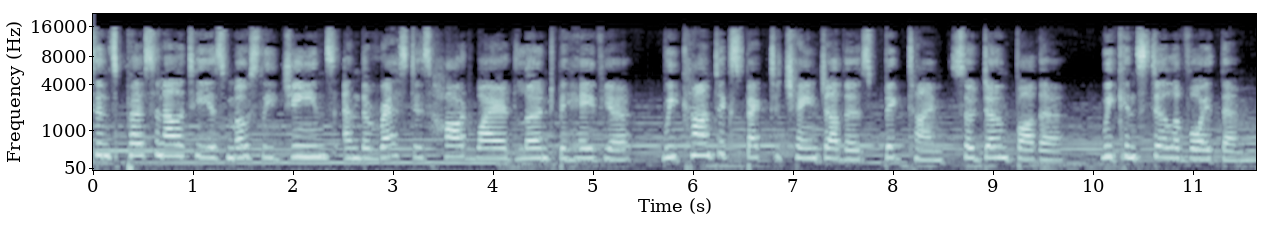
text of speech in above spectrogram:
Since personality is mostly genes and the rest is hardwired learned behavior, we can't expect to change others big time, so don't bother. We can still avoid them.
